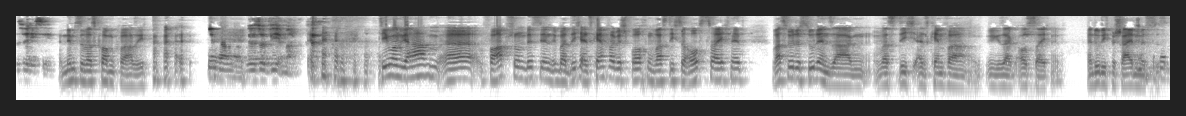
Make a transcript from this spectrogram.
das werde ich sehen. Dann nimmst du, was kommt quasi. Genau, so wie immer. Timon, wir haben äh, vorab schon ein bisschen über dich als Kämpfer gesprochen, was dich so auszeichnet. Was würdest du denn sagen, was dich als Kämpfer, wie gesagt, auszeichnet? Wenn du dich beschreiben müsstest.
